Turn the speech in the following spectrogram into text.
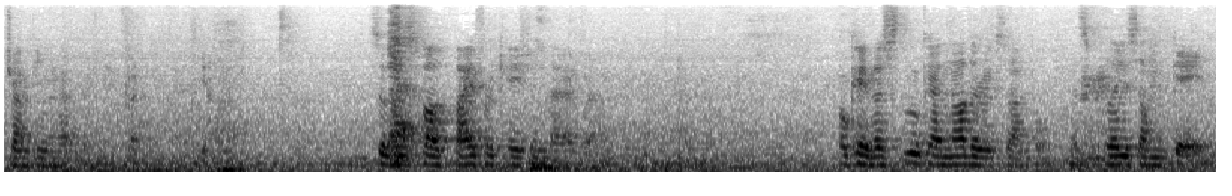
jumping in that range. Yeah. So this is called bifurcation diagram. Okay, let's look at another example. Let's play some game.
